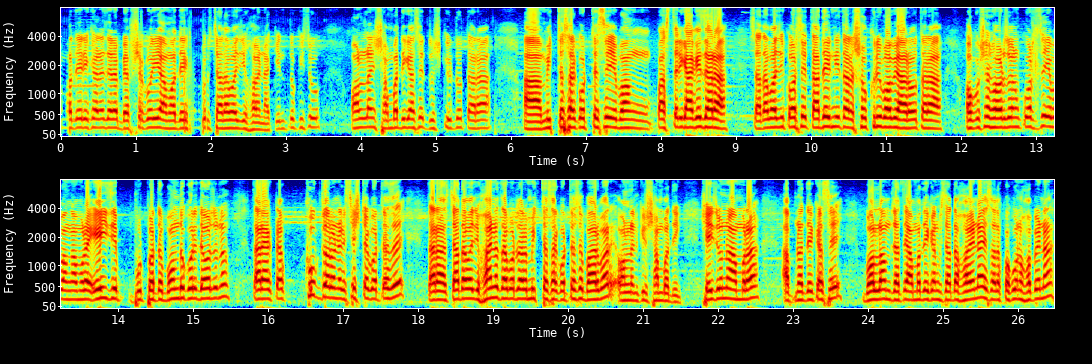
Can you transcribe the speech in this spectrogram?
আমাদের এখানে যারা ব্যবসা করি, আমাদের এখানে চাঁদাবাজি হয় না। কিন্তু কিছু অনলাইন সাংবাদিক আছে, দুষ্কৃত, তারা মিথ্যাচার করতেছে এবং পাঁচ তারিখ আগে যারা চাঁদাবাজি করছে, তাদের নিয়ে তারা সক্রিয়ভাবে আরও তারা অগ্রসর অর্জন করছে এবং আমরা এই যে ফুটপাথ বন্ধ করে দেওয়ার জন্য তারা একটা খুব ধরনের চেষ্টা করতেছে। তারা চাঁদাবাজি হয় না, তারপর তারা মিথ্যাচার করতেছে বারবার অনলাইন কিছু সাংবাদিক। সেই জন্য আমরা আপনাদের কাছে বললাম যাতে আমাদের এখানে চাঁদা হয় না চাঁদা কখনো হবে না।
